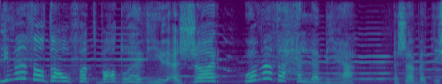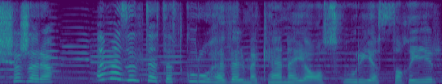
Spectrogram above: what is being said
لماذا ضعفت بعض هذه الأشجار وماذا حل بها؟ أجابت الشجرة أما زلت تذكر هذا المكان يا عصفوري الصغير؟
